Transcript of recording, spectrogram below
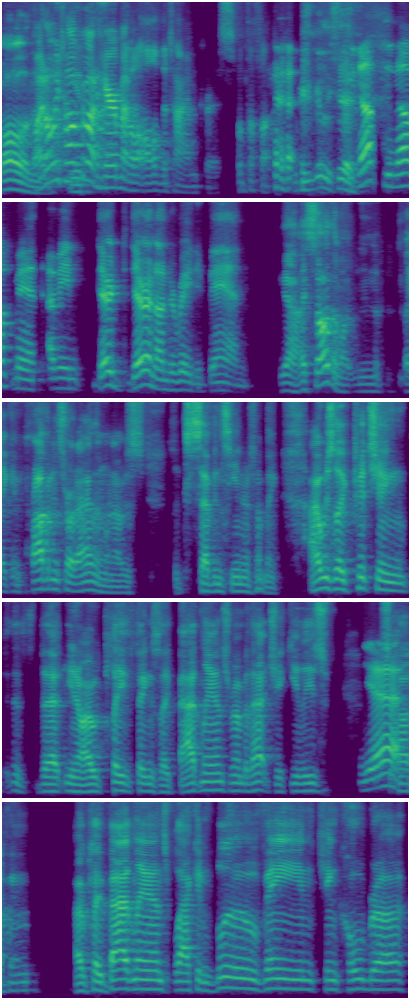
All of them. Why don't we talk about hair metal all the time, Chris? What the fuck? we really should. Enough enough, man. I mean, they're they're an underrated band. Yeah, I saw them in, like in Providence, Rhode Island when I was like 17 or something. I was like pitching that, you know, I would play things like Badlands. Remember that? Jake Ely's yeah. I would play Badlands, Black and Blue, Vain, King Cobra.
